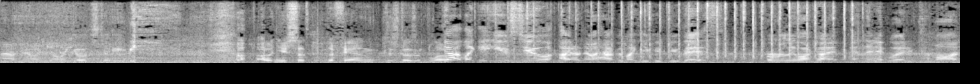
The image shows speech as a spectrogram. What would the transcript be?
I don't know. It only goes to 80. Oh, and you said the fan just doesn't blow? yeah, like it used to. I don't know what happened. Like you could do this for a really long time, and then it would come on,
